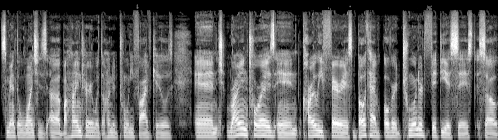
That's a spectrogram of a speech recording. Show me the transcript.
Samantha Wunsch is uh, behind her with 125 kills. And Ryan Torres and Carly Ferris both have over 250 assists. So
